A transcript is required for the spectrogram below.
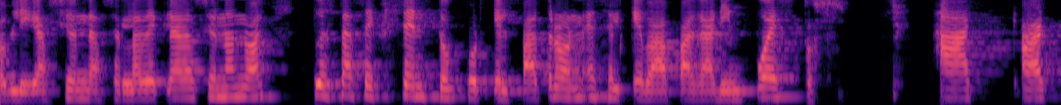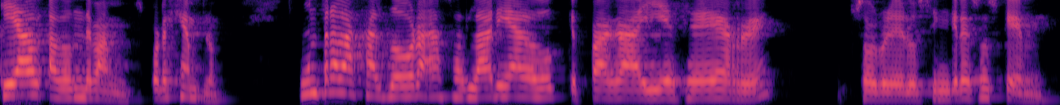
obligación de hacer la declaración anual, tú estás exento porque el patrón es el que va a pagar impuestos. ¿Aquí a, a dónde vamos? Por ejemplo, un trabajador asalariado que paga ISR sobre los ingresos que,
